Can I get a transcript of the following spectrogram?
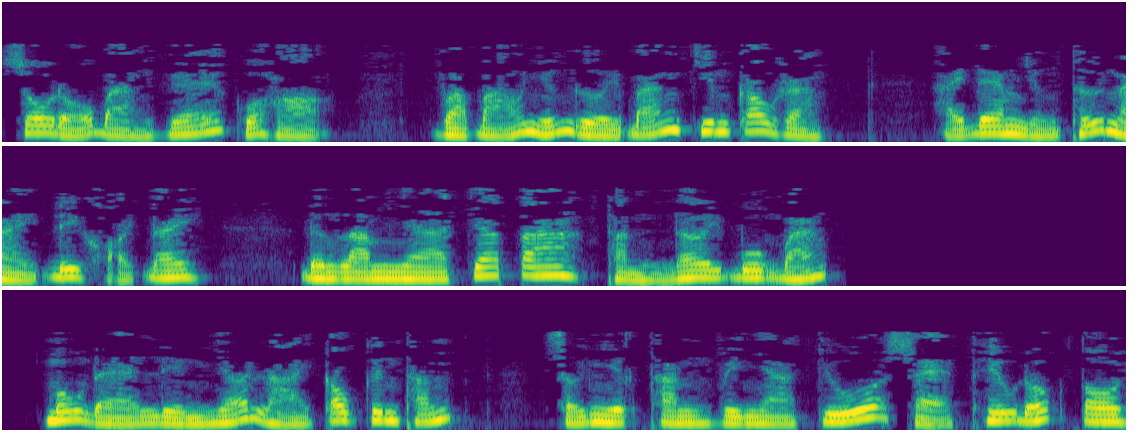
xô đổ bàn ghế của họ và bảo những người bán chim câu rằng, hãy đem những thứ này đi khỏi đây, đừng làm nhà cha ta thành nơi buôn bán. Môn đệ liền nhớ lại câu kinh thánh, sự nhiệt thành vì nhà Chúa sẽ thiêu đốt tôi.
